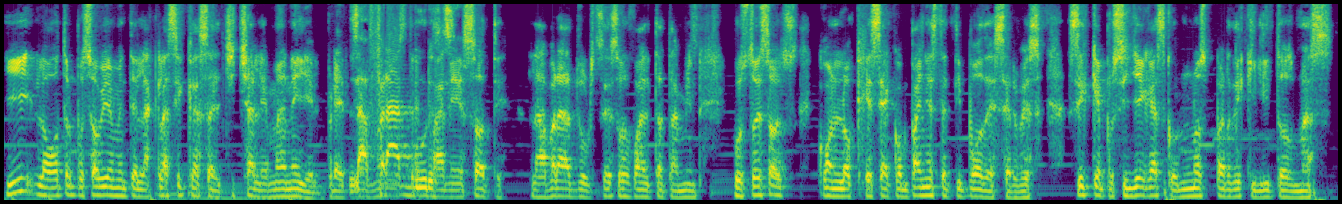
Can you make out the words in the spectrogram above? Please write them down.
Y lo otro, pues obviamente la clásica salchicha alemana y el pretzel. La ¿no? Este panesote la Bradwurst, eso falta también. Justo eso es con lo que se acompaña este tipo de cerveza. Así que pues si llegas con unos par de kilitos más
